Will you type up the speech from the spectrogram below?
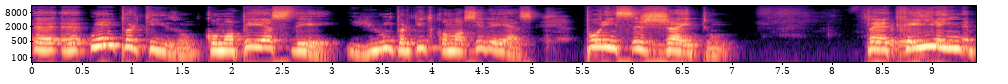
uh, uh, um partido como o PSD e um partido como o CDS porem-se a jeito para caírem,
